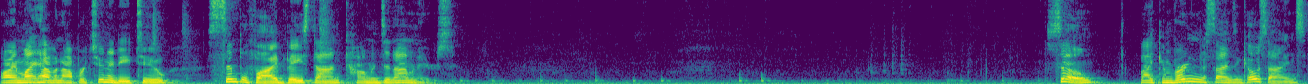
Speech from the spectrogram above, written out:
Or I might have an opportunity to simplify based on common denominators. So by converting to sines and cosines,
